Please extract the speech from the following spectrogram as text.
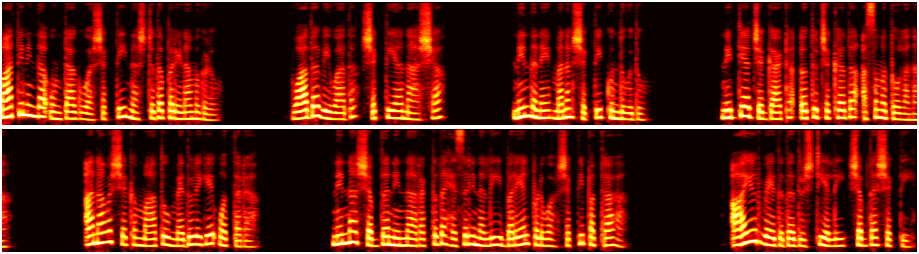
ಮಾತಿನಿಂದ ಉಂಟಾಗುವ ಶಕ್ತಿ ನಷ್ಟದ ಪರಿಣಾಮಗಳು. ವಾದ ವಿವಾದ ಶಕ್ತಿಯ ನಾಶ. ನಿಂದನೆ ಮನಃಶಕ್ತಿ ಕುಂದುವುದು. ನಿತ್ಯ ಜಗ್ಗಾಟ, ಋತುಚಕ್ರದ ಅಸಮತೋಲನ. ಅನಾವಶ್ಯಕ ಮಾತು ಮೆದುಳಿಗೆ ಒತ್ತಡ. ನಿನ್ನ ಶಬ್ದ ನಿನ್ನ ರಕ್ತದ ಹೆಸರಿನಲ್ಲಿ ಬರೆಯಲ್ಪಡುವ ಶಕ್ತಿಪತ್ರ. ಆಯುರ್ವೇದದ ದೃಷ್ಟಿಯಲ್ಲಿ ಶಬ್ದ ಶಕ್ತಿ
